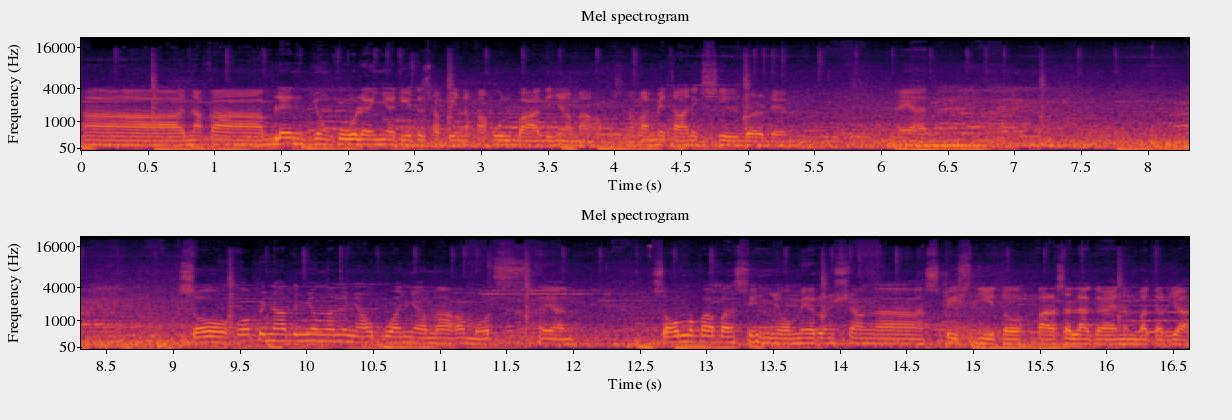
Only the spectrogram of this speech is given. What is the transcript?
ah, naka-blend yung kulay niya dito sa pinaka whole body niya mga kamos. Naka metallic silver din. Ayan. So open natin yung ano niya, upuan niya mga kamos. Ayan. So kung mapapansin nyo, meron siyang ah, space dito para sa lagayan ng baterya.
